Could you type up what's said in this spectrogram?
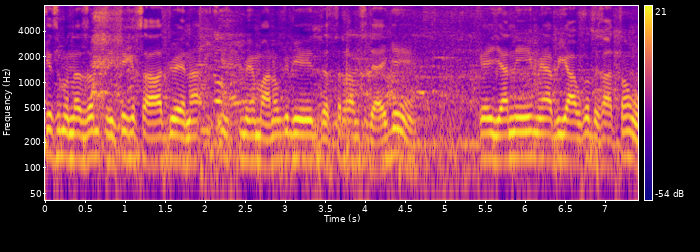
किस मनज़म तरीके के साथ जो है ना मेहमानों के लिए दस्तरखान सजाए गए हैं। कि यानी मैं अभी आपको दिखाता हूँ,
